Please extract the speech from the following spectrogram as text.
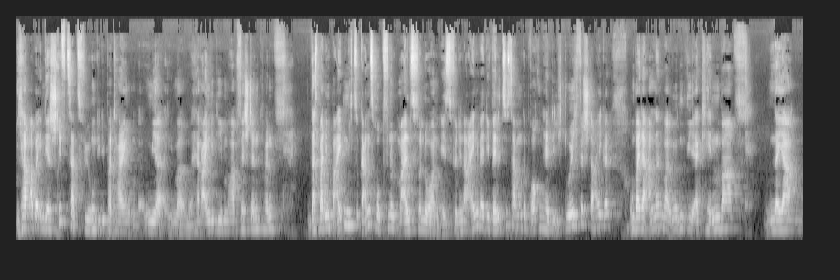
Ich habe aber in der Schriftsatzführung, die die Parteien mir immer hereingegeben haben, feststellen können, dass bei den beiden nicht so ganz Hopfen und Malz verloren ist. Für den einen wäre die Welt zusammengebrochen, hätte ich durchversteigert und bei der anderen war irgendwie erkennbar, naja,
